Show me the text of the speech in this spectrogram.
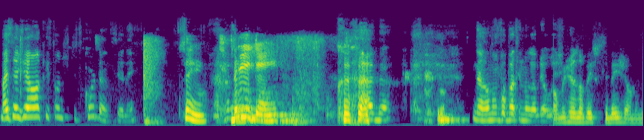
mas já é uma questão de discordância, né? Sim. Briguem. não, não vou bater no Gabriel hoje. Vamos resolver isso se beijando. Né?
